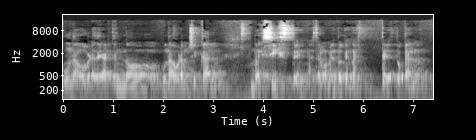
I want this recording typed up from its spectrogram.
una obra de arte, no, una obra musical, no existe hasta el momento que no estés tocando.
